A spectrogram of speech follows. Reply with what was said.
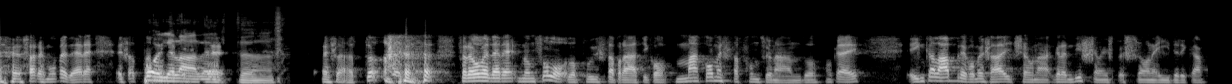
faremo vedere esattamente... Poi! Esatto, faremo vedere non solo dal punto di vista pratico, ma come sta funzionando, ok? In Calabria, come sai, c'è una grandissima espressione idrica,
